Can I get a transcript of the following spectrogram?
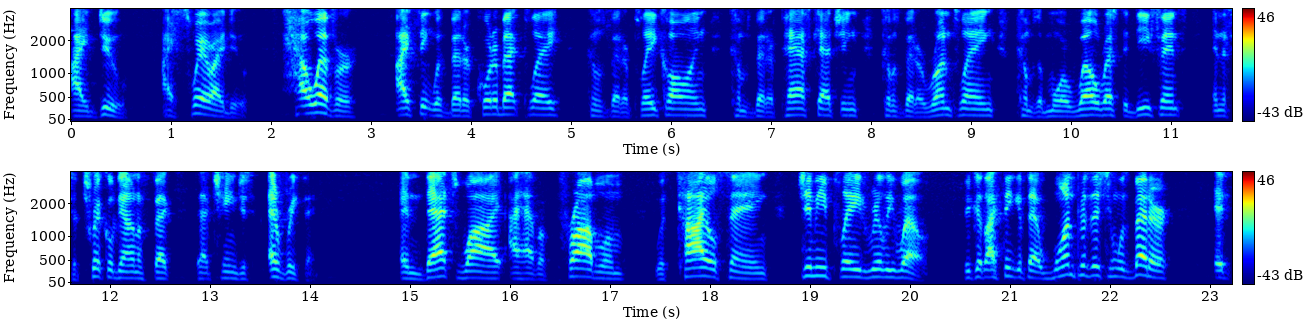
I do. I swear I do. However, I think with better quarterback play comes better play calling, comes better pass catching, comes better run playing, comes a more well rested defense, and it's a trickle down effect that changes everything. And that's why I have a problem with Kyle saying Jimmy played really well because I think if that one position was better, it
